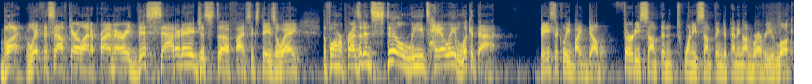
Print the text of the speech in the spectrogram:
But with the South Carolina primary this Saturday, just uh, five, six days away, the former president still leads Haley. Look at that. Basically by double 30 something, 20 something, depending on wherever you look.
